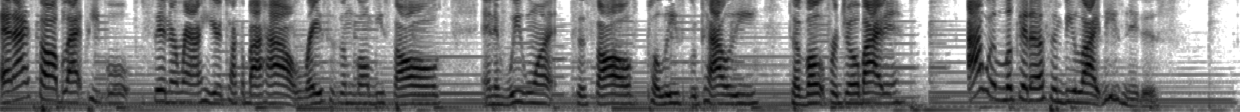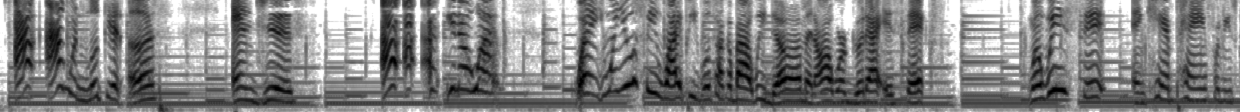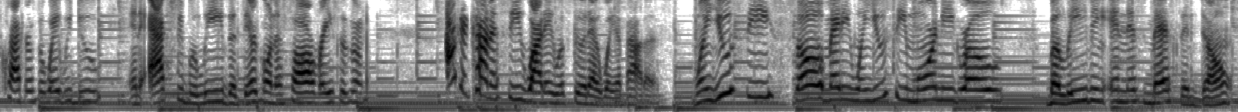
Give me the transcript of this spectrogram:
and I saw black people sitting around here talk about how racism gonna be solved, and if we want to solve police brutality to vote for Joe Biden, I would look at us and be like, these niggas. I, I would look at us and just, I, I, I you know what? when when you see white people talk about we dumb and all we're good at is sex, when we sit and campaign for these crackers the way we do and actually believe that they're going to solve racism, I could kind of see why they would feel that way about us. When you see so many, when you see more Negroes believing in this mess than don't,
